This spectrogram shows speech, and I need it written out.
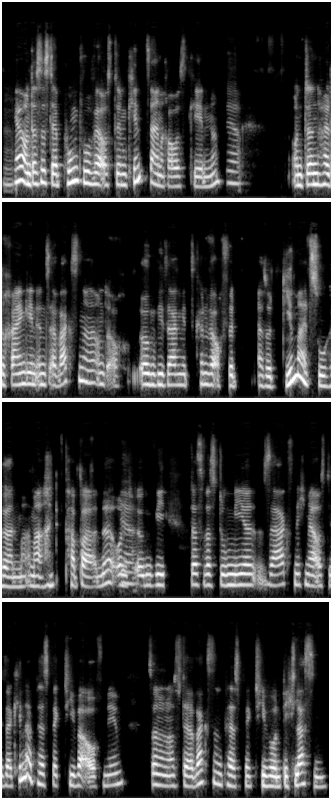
ja. Ja, und das ist der Punkt, wo wir aus dem Kindsein rausgehen. Ne? Ja. Und dann halt reingehen ins Erwachsene und auch irgendwie sagen, jetzt können wir auch für also dir mal zuhören, Mama, Papa, ne? Und ja. irgendwie das, was du mir sagst, nicht mehr aus dieser Kinderperspektive aufnehmen, sondern aus der Erwachsenenperspektive und dich lassen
